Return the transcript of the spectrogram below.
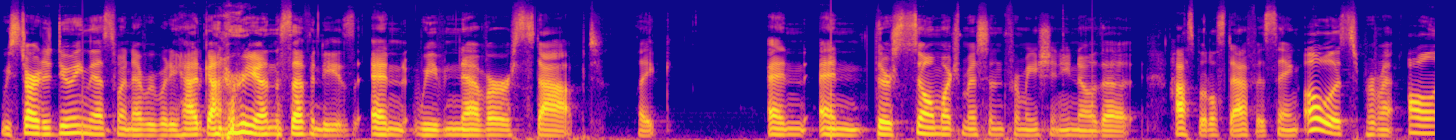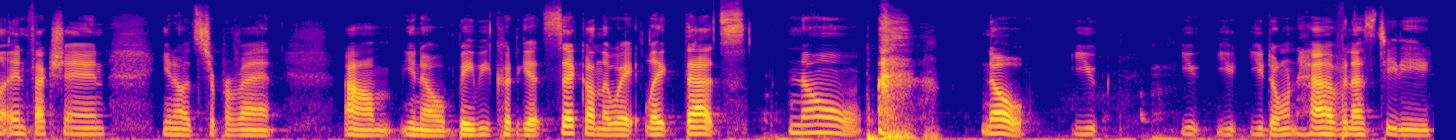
We started doing this when everybody had gonorrhea in the 70s, and we've never stopped. Like and and there's so much misinformation. You know, the hospital staff is saying, "Oh, it's to prevent all infection." You know, it's to prevent. Um, you know, baby could get sick on the way. Like that's no, no. You, you, you, you don't have an STD.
